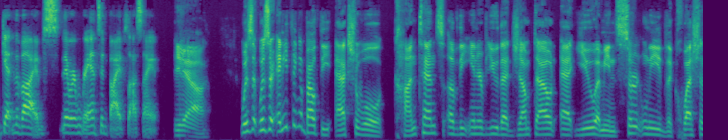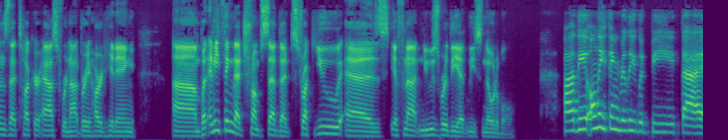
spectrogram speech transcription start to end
get the vibes. There were rancid vibes last night. Yeah. Was it was there anything about the actual content of the interview that jumped out at you? I mean, certainly the questions that Tucker asked were not very hard hitting. Um, but anything that Trump said that struck you as, if not newsworthy, at least notable? Uh, the only thing really would be that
